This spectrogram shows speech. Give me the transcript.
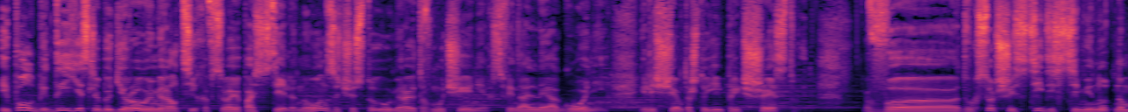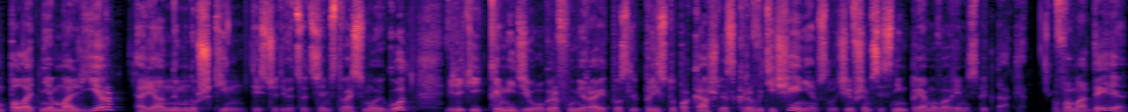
И полбеды, если бы герой умирал тихо в своей постели, но он зачастую умирает в мучениях, с финальной агонией или с чем-то, что ей предшествует. В 260-минутном полотне «Мольер» Арианны Мнушкин, 1978 год, великий комедиограф умирает после приступа кашля с кровотечением, случившимся с ним прямо во время спектакля. В «Амадее»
